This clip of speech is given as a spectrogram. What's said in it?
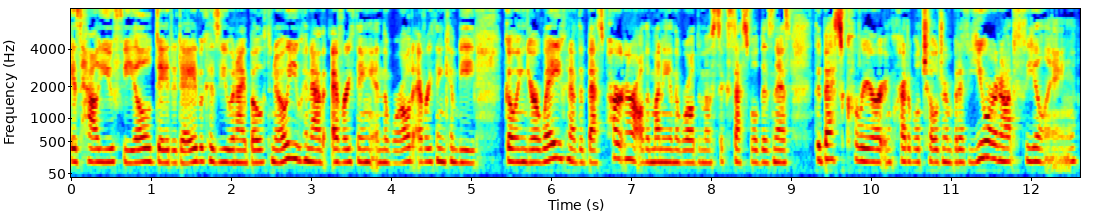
is how you feel day to day because you and I both know you can have everything in the world. Everything can be going your way. You can have the best partner, all the money in the world, the most successful business, the best career, incredible children. But if you are not feeling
